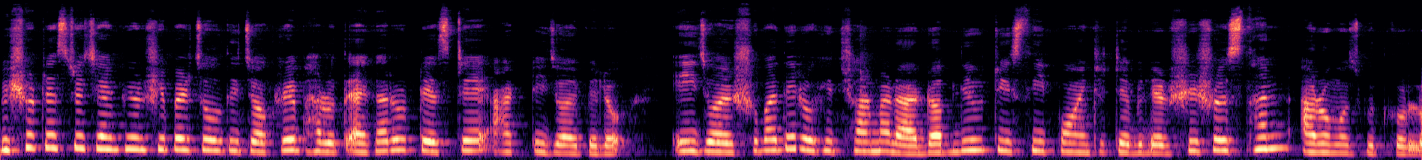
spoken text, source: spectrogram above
বিশ্ব টেস্টে চ্যাম্পিয়নশিপের চলতি চক্রে ভারত এগারো টেস্টে আটটি জয় পেল। এই জয়ের সুবাদে রোহিত শর্মারা ডব্লিউটিসি পয়েন্ট টেবিলের শীর্ষস্থান আরও মজবুত করল।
